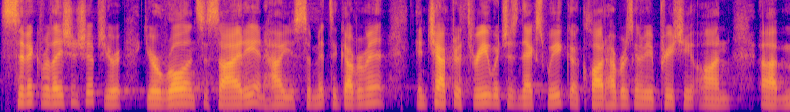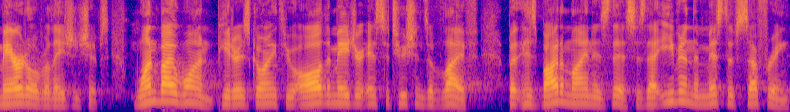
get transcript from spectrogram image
civic relationships, your, your role in society, and how you submit to government. In chapter 3, which is next week, uh, Claude Hubbard is going to be preaching on uh, marital relationships. One by one, Peter is going through all the major institutions of life. But his bottom line is this is that even in the midst of suffering,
